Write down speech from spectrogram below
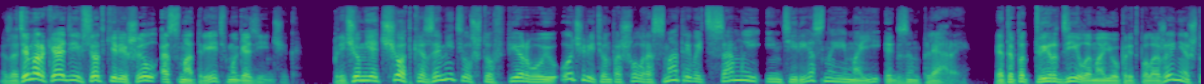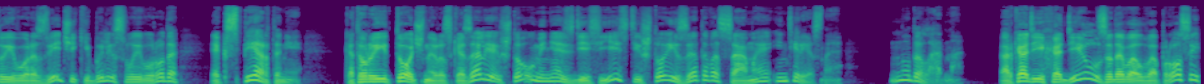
Затем Аркадий все-таки решил осмотреть магазинчик. Причем я четко заметил, что в первую очередь он пошел рассматривать самые интересные мои экземпляры. Это подтвердило мое предположение, что его разведчики были своего рода экспертами, которые точно рассказали, что у меня здесь есть и что из этого самое интересное. Ну да ладно. Аркадий ходил, задавал вопросы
